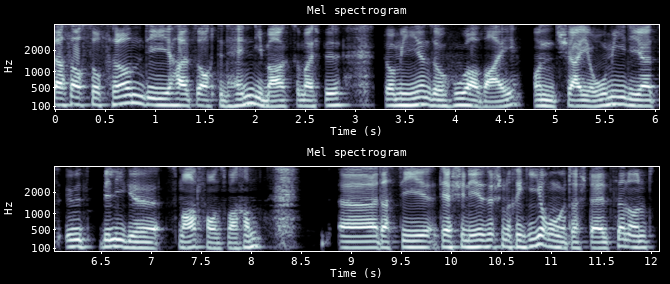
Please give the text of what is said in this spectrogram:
dass auch so Firmen, die halt so auch den Handymarkt zum Beispiel dominieren, so Huawei und Xiaomi, die jetzt übelst billige Smartphones machen, äh, dass die der chinesischen Regierung unterstellt sind und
